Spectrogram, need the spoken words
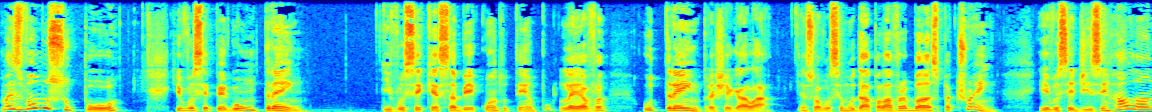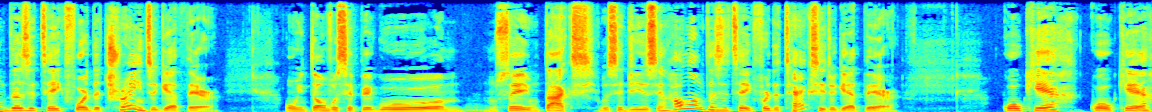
Mas vamos supor que você pegou um trem e você quer saber quanto tempo leva o trem para chegar lá. É só você mudar a palavra bus para train. E aí você diz, how long does it take for the train to get there? Ou então você pegou, não sei, um táxi, você diz, how long does it take for the taxi to get there? Qualquer, qualquer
